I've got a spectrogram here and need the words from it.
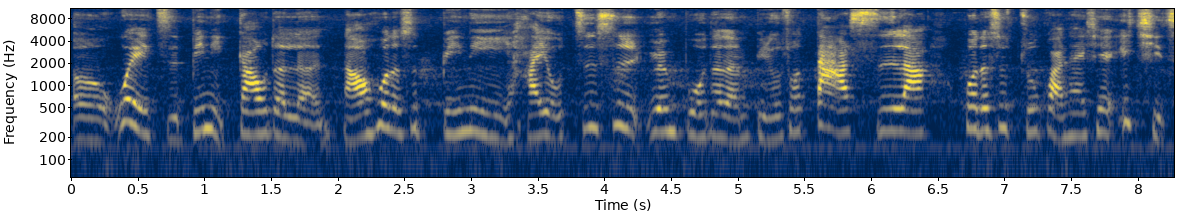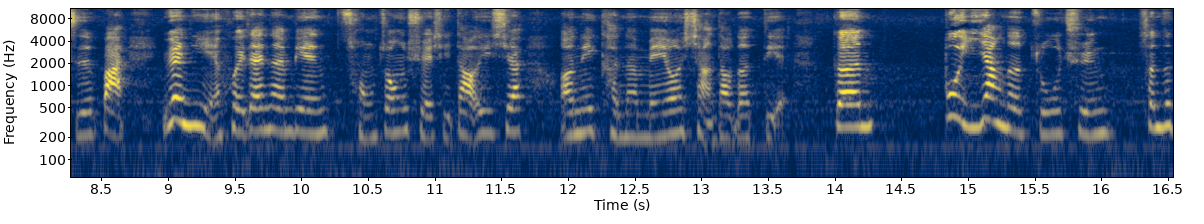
呃，位置比你高的人，然后或者是比你还有知识渊博的人，比如说大师啦，或者是主管那些一起吃饭，因为你也会在那边从中学习到一些呃你可能没有想到的点，跟不一样的族群，甚至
